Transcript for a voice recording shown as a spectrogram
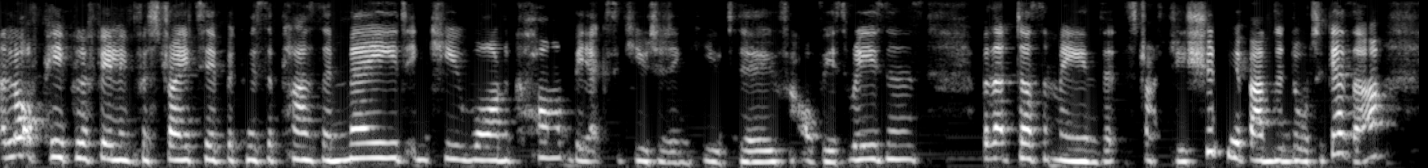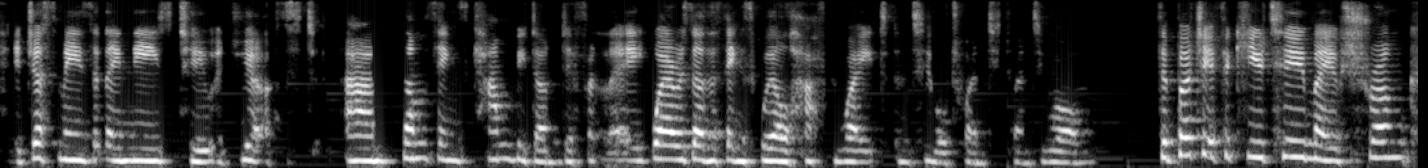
A lot of people are feeling frustrated because the plans they made in Q1 can't be executed in Q2 for obvious reasons. But that doesn't mean that the strategy should be abandoned altogether. It just means that they need to adjust and some things can be done differently, whereas other things will have to wait until 2021. The budget for Q2 may have shrunk,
